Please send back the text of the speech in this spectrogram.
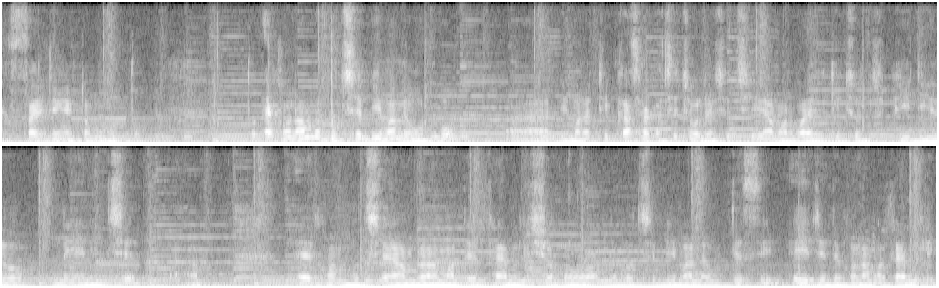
এক্সাইটিং একটা মুহূর্ত। এখন আমরা হচ্ছে বিমানে উঠবো। বিমানের ঠিক কাছাকাছি চলে এসেছি। আমার ওয়াইফ কিছু ভিডিও নিয়ে নিচ্ছে। এখন হচ্ছে আমরা আমাদের ফ্যামিলি সহ আমরা হচ্ছে বিমানে উঠতেছি। এই যে দেখুন আমার ফ্যামিলি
